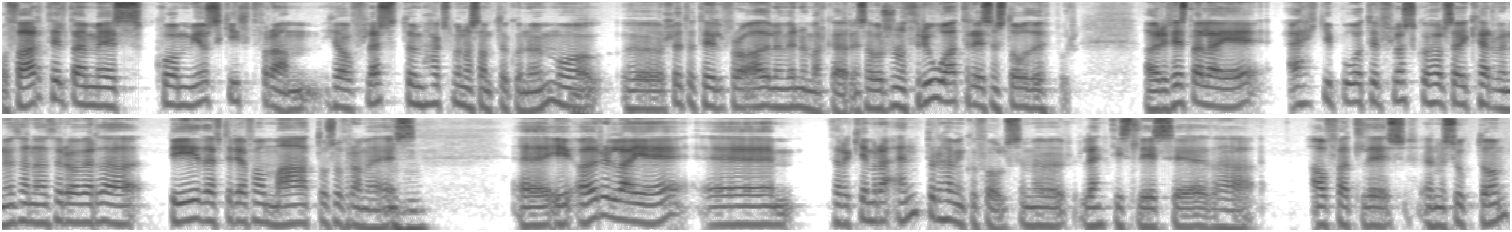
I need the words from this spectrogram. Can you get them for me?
og þar til dæmis kom mjög skýrt fram hjá flestum hagsmunarsamtökunum og uh, hluta til frá aðilum vinnumarkaðarins. Það voru svona þrjú atriði sem stóðu upp úr. Það verður í fyrsta lagi ekki búa til flöskuhálsa í kerfinu þannig að það þurfa að verða byð eftir að fá mat og svo framvegis. Mm -hmm. uh, í öðru lagi um, þegar kemur að endurhafingu fólk sem hefur lent í slísi eða áfalli er með sjúkdóm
